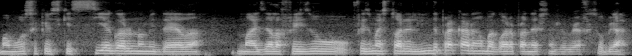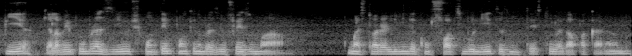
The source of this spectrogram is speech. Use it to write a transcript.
uma moça que eu esqueci agora o nome dela, mas ela fez, o, fez uma história linda pra caramba agora pra National Geographic sobre a arpia, que ela veio pro Brasil ficou um tempão aqui no Brasil, fez uma, uma história linda com fotos bonitas, um texto legal pra caramba.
